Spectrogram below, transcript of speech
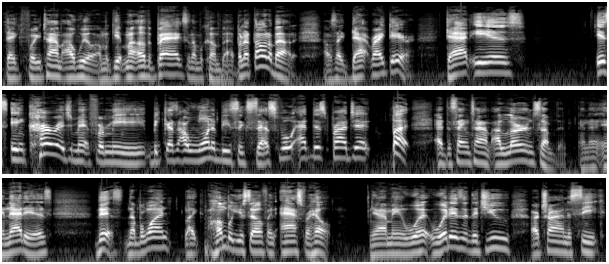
Thank you for your time. I will. I'm gonna get my other bags and I'm gonna come back. But I thought about it. I was like, that right there. That is it's encouragement for me because I want to be successful at this project. But at the same time, I learned something, and, and that is this number one, like humble yourself and ask for help. Yeah, I mean, what what is it that you are trying to seek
